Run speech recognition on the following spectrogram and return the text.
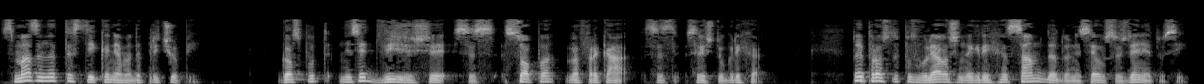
Смазаната стика няма да причупи. Господ не се движеше с сопа в ръка с, срещу греха. Той просто позволяваше на греха сам да донесе осъждението си.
